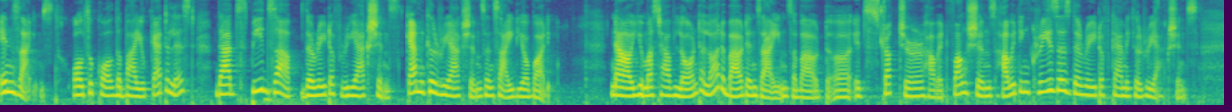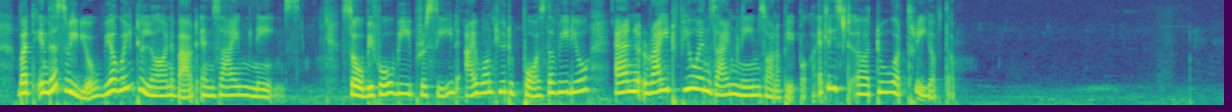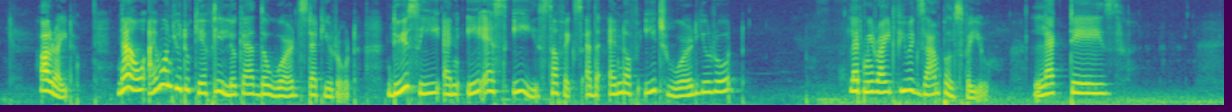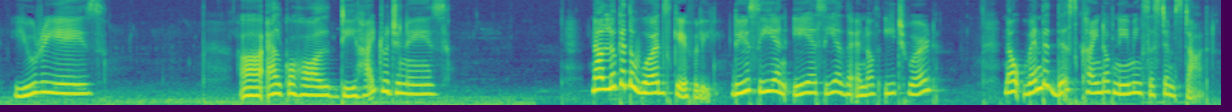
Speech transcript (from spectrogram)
enzymes, also called the biocatalyst, that speeds up the rate of reactions, chemical reactions inside your body. Now, you must have learned a lot about enzymes, about uh, its structure, how it functions, how it increases the rate of chemical reactions. But in this video, we are going to learn about enzyme names. So before we proceed, I want you to pause the video and write few enzyme names on a paper, at least uh, two or three of them. Alright, now I want you to carefully look at the words that you wrote. Do you see an ASE suffix at the end of each word you wrote? Let me write few examples for you. Lactase, urease, uh, alcohol dehydrogenase. Now look at the words carefully. Do you see an ASE at the end of each word? Now, when did this kind of naming system start?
